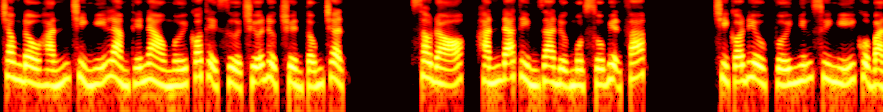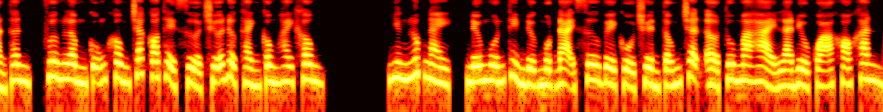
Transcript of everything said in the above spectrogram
Trong đầu hắn chỉ nghĩ làm thế nào mới có thể sửa chữa được truyền tống trận. Sau đó, hắn đã tìm ra được một số biện pháp. Chỉ có điều, với những suy nghĩ của bản thân, Vương Lâm cũng không chắc có thể sửa chữa được thành công hay không. Nhưng lúc này, nếu muốn tìm được một đại sư về cổ truyền tống trận ở Tu Ma Hải là điều quá khó khăn.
